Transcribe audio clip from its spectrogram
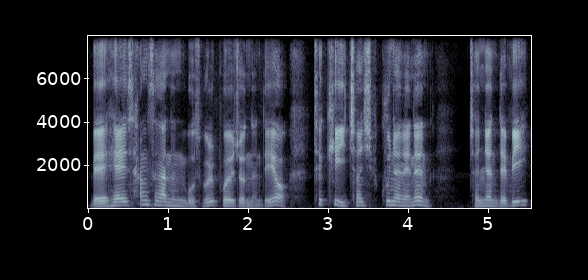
매해 상승하는 모습을 보여줬는데요. 특히 2019년에는 전년 대비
